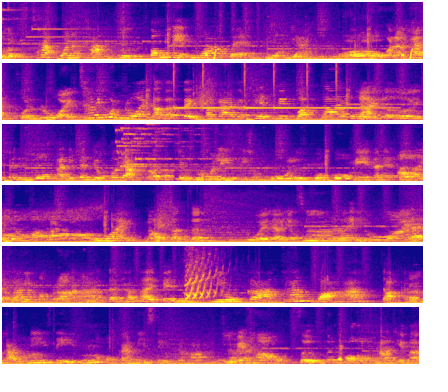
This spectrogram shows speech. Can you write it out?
ลดค่ะวันอังคารคือต้องเน้นว่าแหวนหัวใหญ่ โอ้โหวันนั้นเป็นคนรวย ใช่คนรวยค่ะแบบเปล่งประกายแบบเพชรวิบวับได้เลยได้เลย เป็นวงอันนี้เป็นยกตัวอย่างก็จะเป็นทัวร์มารีนสีชมพู หรือพวกโกเมนอันเนี้ยจะได้เรื่องความรักอีกด้วย นอกจากจะรวยแล้วยังมีเงินด้วยแต่แล้วก็ถ้ามีความรักอ่าแต่ถ้าใส่เป็นนิ้วกลางข้างขวาจะป้องกันหนี้สินป้องกันหนี้สินนะคะหนี่ไม่เข้าเสริมเงินทองหลงนาเทมา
